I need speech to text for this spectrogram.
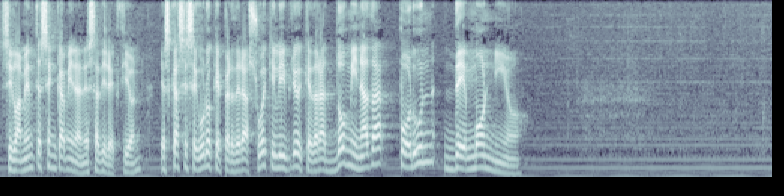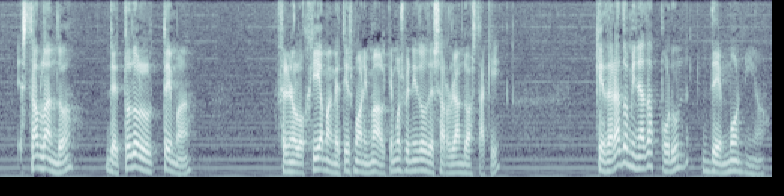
Si la mente se encamina en esa dirección, es casi seguro que perderá su equilibrio y quedará dominada por un demonio. Está hablando de todo el tema frenología, magnetismo animal que hemos venido desarrollando hasta aquí. Quedará dominada por un demonio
